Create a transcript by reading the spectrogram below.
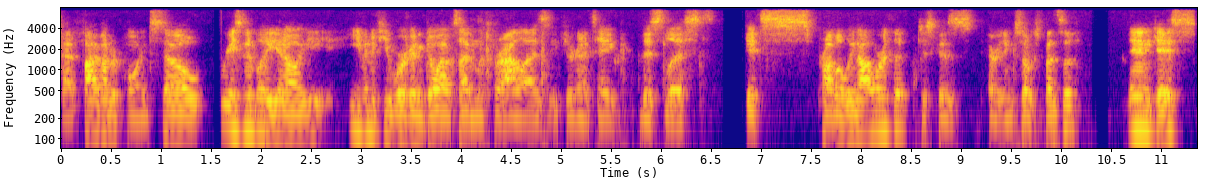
at 500 points. So reasonably, you know, even if you were going to go outside and look for allies, if you're going to take this list, it's probably not worth it just because everything's so expensive. In any case,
